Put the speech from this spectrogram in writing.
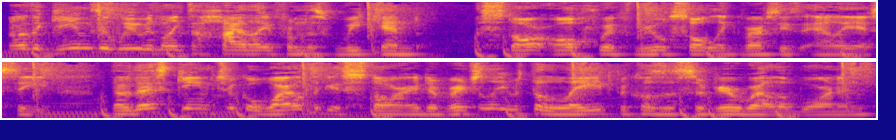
Now, the games that we would like to highlight from this weekend start off with Real Salt Lake versus LAFC. Now this game took a while to get started, originally it was delayed because of severe weather warnings,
